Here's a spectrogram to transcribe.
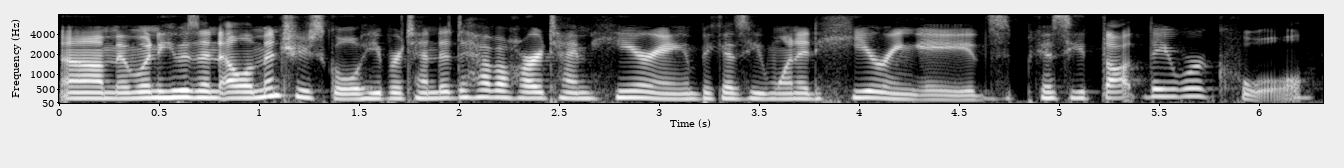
Um, and when he was in elementary school, he pretended to have a hard time hearing because he wanted hearing aids because he thought they were cool.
